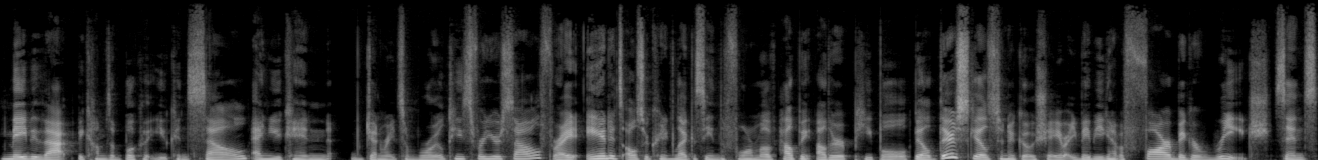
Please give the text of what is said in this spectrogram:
Maybe that becomes a book that you can sell and you can generate some royalties for yourself, right? And it's also creating legacy in the form of helping other people build their skills to negotiate, right? Maybe you can have a far bigger reach since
